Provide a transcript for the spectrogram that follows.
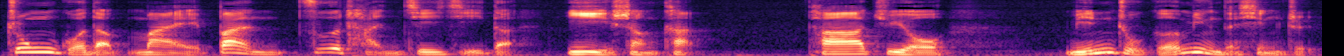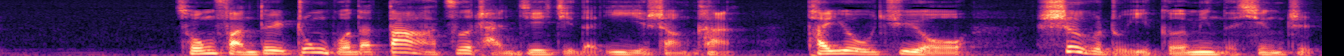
中国的买办资产阶级的意义上看，它具有民主革命的性质；从反对中国的大资产阶级的意义上看，它又具有社会主义革命的性质。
